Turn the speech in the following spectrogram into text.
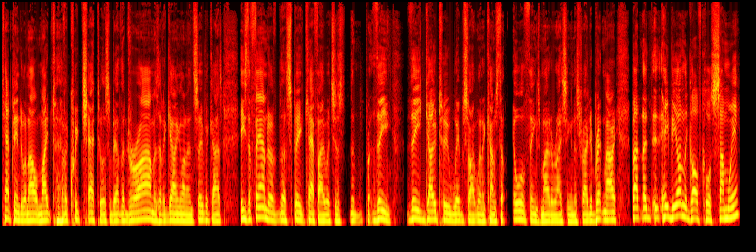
tapped into an old mate to have a quick chat to us about the dramas that are going on in supercars. He's the founder of the Speedcafe, which is the the the go-to website when it comes to all things motor racing in Australia. Brett Murray, but uh, he'd be on the golf course somewhere.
